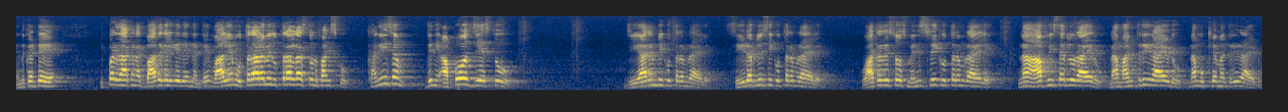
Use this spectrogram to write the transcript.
ఎందుకంటే ఇప్పటిదాకా నాకు బాధ కలిగేది ఏంటంటే వాళ్ళేమో ఉత్తరాల మీద ఉత్తరాలు రాస్తున్న ఫండ్స్కు కనీసం దీన్ని అపోజ్ చేస్తూ జిఆర్ఎంబీకి ఉత్తరం రాయలే సిడబ్ల్యూసికి ఉత్తరం రాయాలి వాటర్ రిసోర్స్ మినిస్ట్రీకి ఉత్తరం రాయాలి. నా ఆఫీసర్లు రాయరు నా మంత్రి రాయడు నా ముఖ్యమంత్రి రాయడు.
